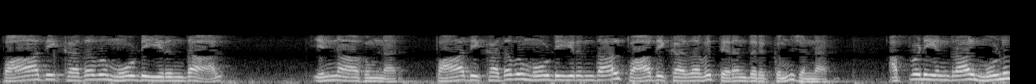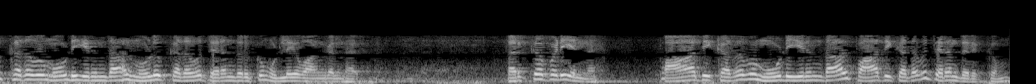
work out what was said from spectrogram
பாதி கதவு மூடி இருந்தால் என்ன ஆகும்னார்? பாதி கதவு மூடி இருந்தால் பாதி கதவு திறந்திருக்கும் சொன்னார். அப்படி என்றால் முழு கதவு மூடி இருந்தால் முழு கதவு திறந்திருக்கும் உள்ளே வாங்கல்னார். தர்க்கப்படி என்ன? பாதி கதவு மூடி இருந்தால் பாதி கதவு திறந்திருக்கும்.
